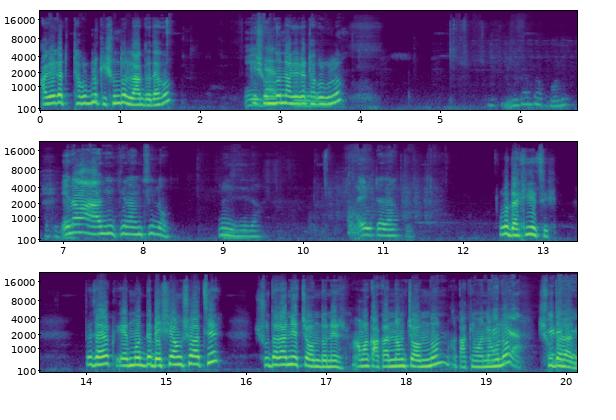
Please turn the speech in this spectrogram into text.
আগেকার ঠাকুরগুলো কি সুন্দর লাগতো দেখো। কি সুন্দর না আগেকার ঠাকুরগুলো। এরা আগে কিরাম ছিল? এইটা দেখো ওগুলো দেখিয়েছি। তো যাই হোক এর মধ্যে বেশি অংশ আছে। সুধারানী আর চন্দনের আমার কাকার নাম চন্দন আর কাকিমার নাম হলো সুধারানী।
